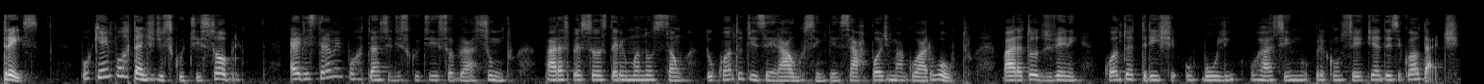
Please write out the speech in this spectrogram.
3. Por que é importante discutir sobre? É de extrema importância discutir sobre o assunto para as pessoas terem uma noção do quanto dizer algo sem pensar pode magoar o outro, para todos verem quanto é triste o bullying, o racismo, o preconceito e a desigualdade.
